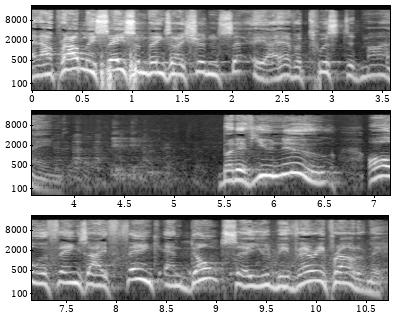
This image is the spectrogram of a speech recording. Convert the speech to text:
And I'll probably say some things I shouldn't say. I have a twisted mind. But if you knew all the things I think and don't say, you'd be very proud of me.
